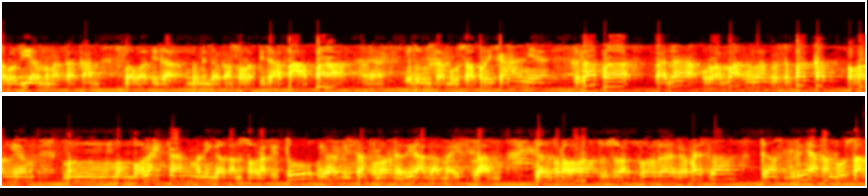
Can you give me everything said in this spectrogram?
kalau dia mengatakan bahwa tidak meninggalkan sholat tidak apa-apa, ya, itu bisa merusak pernikahannya. Kenapa? Karena ulama telah bersepakat orang yang membolehkan meninggalkan sholat itu ya bisa keluar dari agama Islam. Dan kalau orang itu keluar dari agama Islam dengan sendirinya akan rusak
